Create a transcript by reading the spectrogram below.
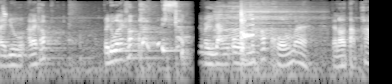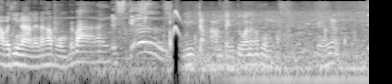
ไปดูอะไรครับ ไปดูอะไรครับ จะไปยังโอมนะครับผมแต่เราตัดภาพไปที่งานเลยนะครับ ผม บ๊ายบาย let's go ผมจับอามแต่งตัวนะครับผมเพื่เด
